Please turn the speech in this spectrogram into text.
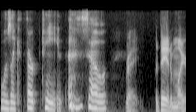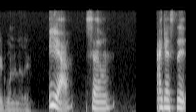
was like 13 so right. But they had admired one another. yeah. So i guess that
